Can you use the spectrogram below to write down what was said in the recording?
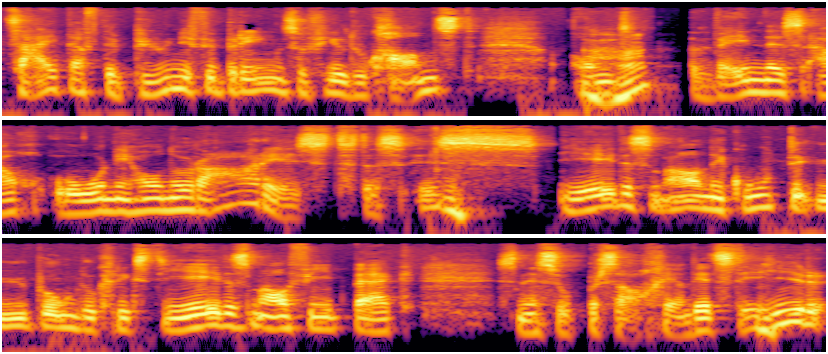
Zeit auf der Bühne verbringen, so viel du kannst. Und Aha. wenn es auch ohne Honorar ist. Das ist mhm. jedes Mal eine gute Übung. Du kriegst jedes Mal Feedback. Das ist eine super Sache. Und jetzt hier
